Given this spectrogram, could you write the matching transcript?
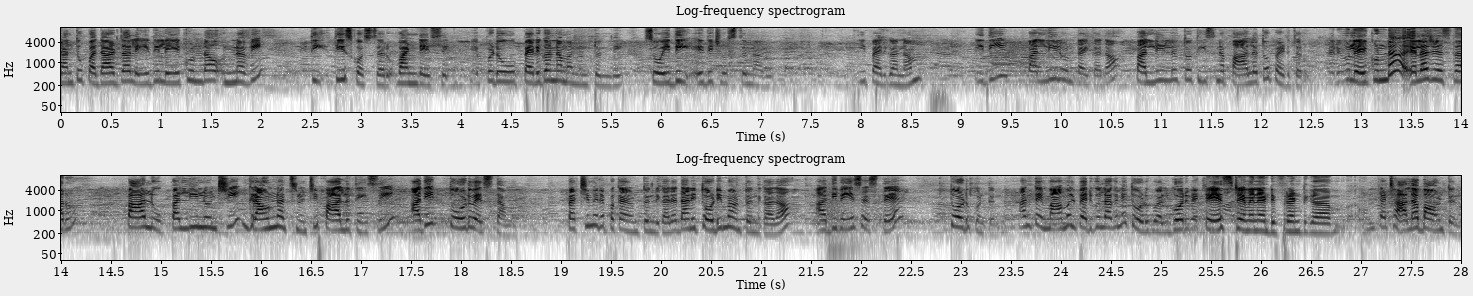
జంతు పదార్థాలు ఏది లేకుండా ఉన్నవి తీ తీసుకొస్తారు వన్ డేసి ఇప్పుడు పెరుగన్నం అని ఉంటుంది. సో ఇది ఇది చూస్తున్నారు. ఈ పెరుగన్నం ఇది పల్లీలు ఉంటాయి కదా పల్లీలతో తీసిన పాలతో పెడతారు. పెరుగు లేకుండా ఎలా చేస్తారు? పాలు పల్లి నుంచి గ్రౌండ్ నట్స్ నుంచి పాలు తీసి అది తోడు వేస్తాము. పచ్చిమిరపకాయ ఉంటుంది కదా దాని తొడిమ ఉంటుంది కదా అది వేసేస్తే తోడుకుంటుంది. అంతే మామూలు పెరుగులాగానే తోడుకోవాలి. గోరువెట్ట టేస్ట్ ఏమైనా డిఫరెంట్గా ఇంకా చాలా బాగుంటుంది.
